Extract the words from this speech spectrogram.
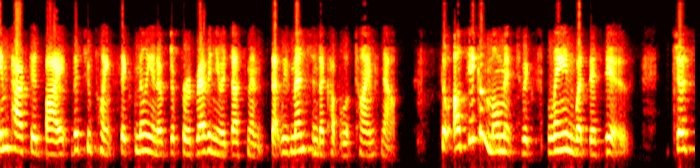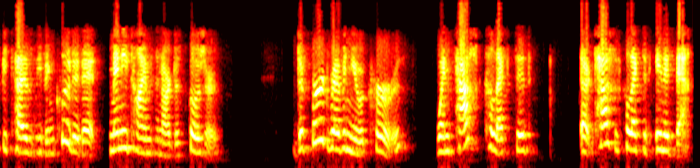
impacted by the 2.6 million of deferred revenue adjustments that we've mentioned a couple of times now. So I'll take a moment to explain what this is, just because we've included it many times in our disclosures. Deferred revenue occurs when cash is collected uh, in advance,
